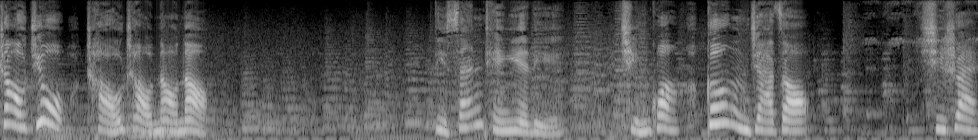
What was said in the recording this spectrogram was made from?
照旧吵吵闹闹。第三天夜里，情况更加糟。蟋蟀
